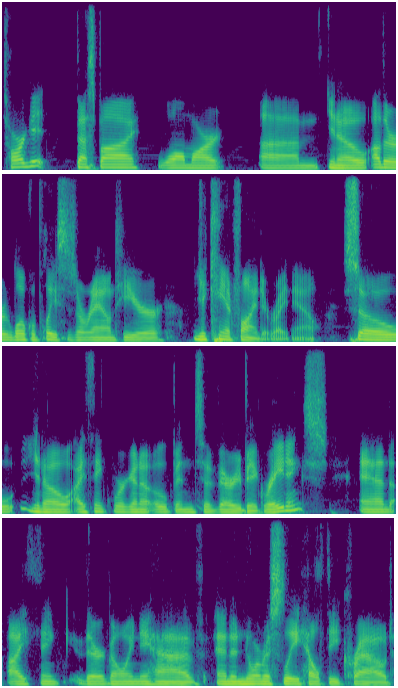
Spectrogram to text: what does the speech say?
target best buy walmart um, you know, other local places around here, you can't find it right now. So, you know, I think we're going to open to very big ratings. And I think they're going to have an enormously healthy crowd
